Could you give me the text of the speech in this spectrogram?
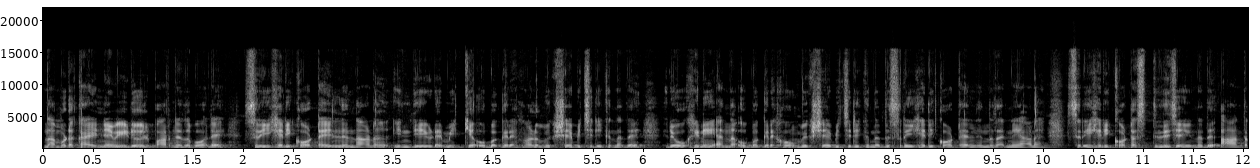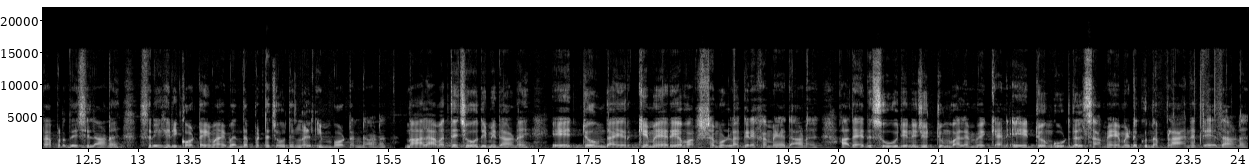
നമ്മുടെ കഴിഞ്ഞ വീഡിയോയിൽ പറഞ്ഞതുപോലെ ശ്രീഹരിക്കോട്ടയിൽ നിന്നാണ് ഇന്ത്യയുടെ മിക്ക ഉപഗ്രഹങ്ങളും വിക്ഷേപിച്ചിരിക്കുന്നത്. രോഹിണി എന്ന ഉപഗ്രഹവും വിക്ഷേപിച്ചിരിക്കുന്നത് ശ്രീഹരിക്കോട്ടയിൽ നിന്ന് തന്നെയാണ്. ശ്രീഹരിക്കോട്ട സ്ഥിതി ചെയ്യുന്നത് ആന്ധ്രാപ്രദേശിലാണ്. ശ്രീഹരിക്കോട്ടയുമായി ബന്ധപ്പെട്ട ചോദ്യങ്ങൾ ഇമ്പോർട്ടന്റ് ആണ്. നാലാമത്തെ ചോദ്യം ഇതാണ്. ഏറ്റവും ദൈർഘ്യമേറിയ വർഷമുള്ള ഗ്രഹം ഏതാണ്? അതായത് സൂര്യന് ചുറ്റും വലം വയ്ക്കാൻ ഏറ്റവും കൂടുതൽ സമയമെടുക്കുന്ന പ്ലാനറ്റ് ഏതാണ്?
